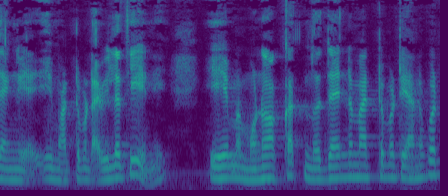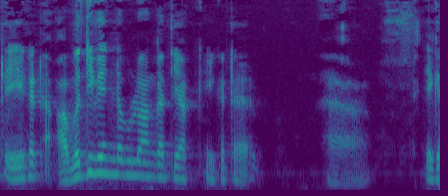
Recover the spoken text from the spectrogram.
දැන් මේ මට්ටමට අවිල්ලා තියෙන්නේ. එහෙම මොනවත් නොදැන්න මට්ටමට යනකොට ඒකට අවදි වෙන්න පුළුවන් ගතියක් ඒකට ඒක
